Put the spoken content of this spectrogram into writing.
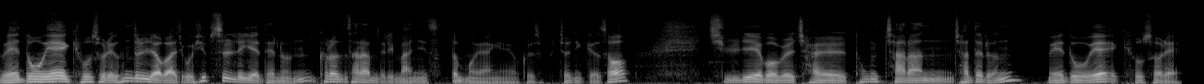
외도의 교솔에 흔들려 가지고 휩쓸리게 되는 그런 사람들이 많이 있었던 모양이에요. 그래서 부처님께서 진리의 법을 잘 통찰한 자들은 외도의 교설에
